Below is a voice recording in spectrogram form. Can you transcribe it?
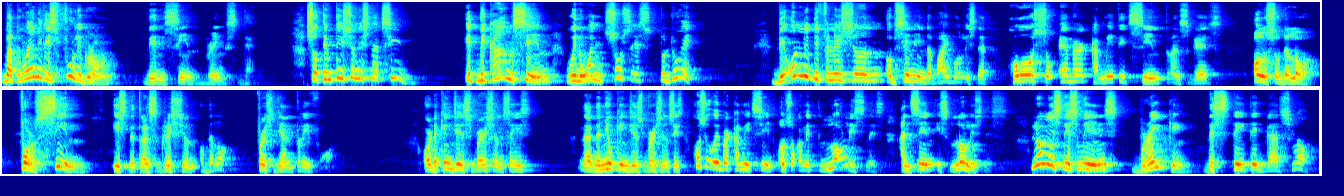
But when it is fully grown, then sin brings death. So temptation is not sin. It becomes sin when one chooses to do it. The only definition of sin in the Bible is that whosoever committed sin transgressed also the law. For sin is the transgression of the law. 1 John 3, 4. Or the King James Version says, uh, the New King James Version says, Whosoever commits sin also commit lawlessness, and sin is lawlessness. Lawlessness means breaking the stated God's law.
